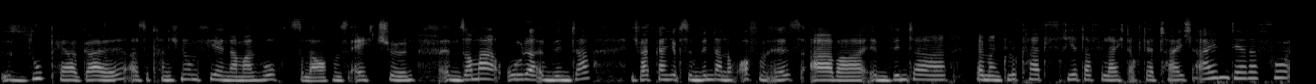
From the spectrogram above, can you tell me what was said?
super geil. Also kann ich nur empfehlen, da mal hochzulaufen. Ist echt schön. Im Sommer oder im Winter. Ich weiß gar nicht, ob es im Winter noch offen ist, aber im Winter, wenn man Glück hat, friert da vielleicht auch der Teich ein, der davor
